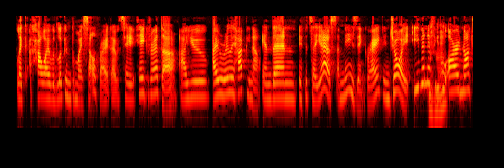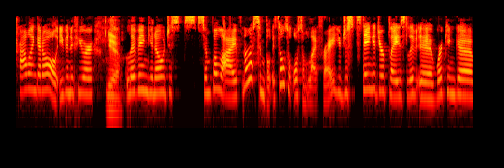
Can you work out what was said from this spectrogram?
like how I would look into myself, right? I would say, "Hey Greta, are you are you really happy now?" And then if it's a yes, amazing, right? Enjoy. Even if mm-hmm. you are not traveling at all, even if you're yeah living, you know, just simple life. No, not simple. It's also awesome life, right? You're just staying at your place, live uh, working uh,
